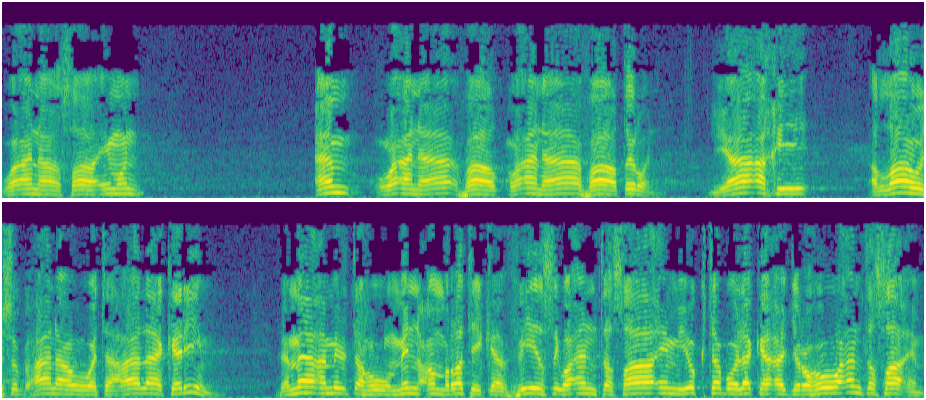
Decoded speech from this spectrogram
وأنا صائم؟ أم وأنا وأنا فاطر؟ يا أخي الله سبحانه وتعالى كريم. فما عملته من عمرتك في وأنت صائم يكتب لك أجره وأنت صائم.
